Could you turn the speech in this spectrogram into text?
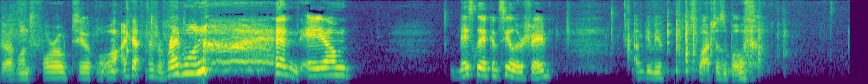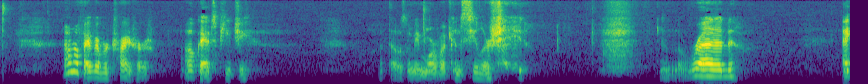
god, one's 402. Well, I got, there's a red one and a, um, basically a concealer shade. I'll give you swatches of both. I don't know if I've ever tried her. Okay, it's peachy. I thought it was going to be more of a concealer shade. And the red. I,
